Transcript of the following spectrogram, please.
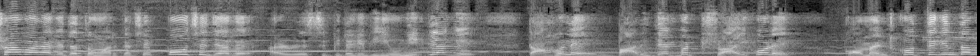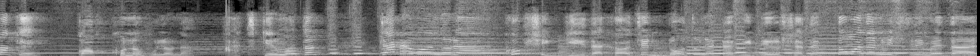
সবার আগে তো তোমার কাছে পৌঁছে যাবে। আর রেসিপিটা যদি ইউনিক লাগে, তাহলে বাড়িতে একবার ট্রাই করে কমেন্ট করতে কিন্তু আমাকে কখনো ভুলো না। আজকের মতন টাটা বন্ধুরা, খুব শিগগিরই দেখা হচ্ছে নতুন একটা ভিডিওর সাথে তোমাদের মিষ্টি মেদার।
